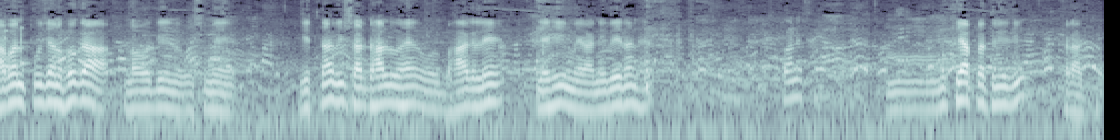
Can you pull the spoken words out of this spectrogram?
हवन पूजन होगा नौ दिन उसमें जितना भी श्रद्धालु हैं वो भाग लें यही मेरा निवेदन है। कौन है मुखिया प्रतिनिधि खराजपुर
